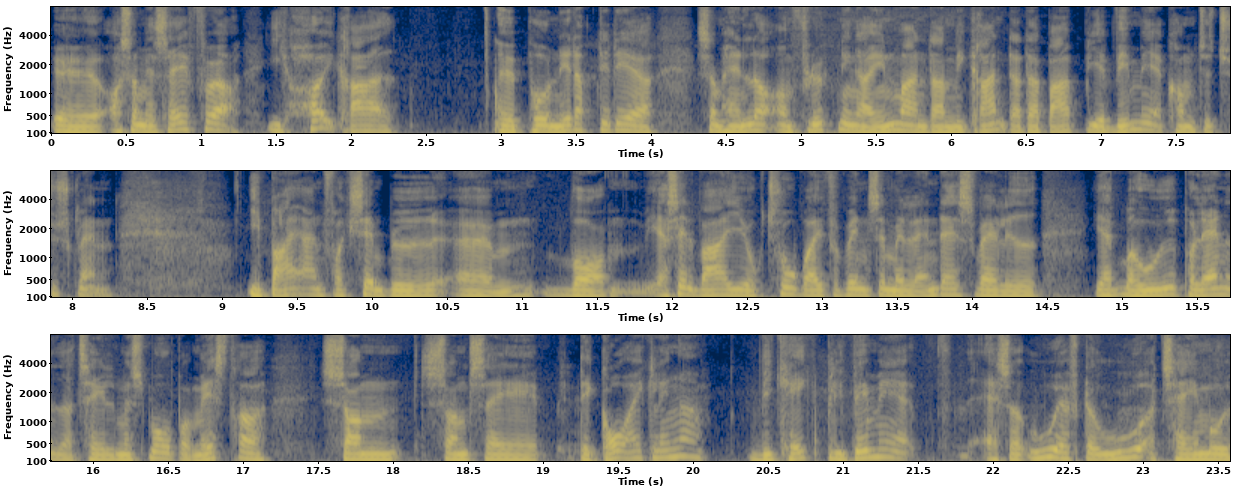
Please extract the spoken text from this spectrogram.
Øh, og som jeg sagde før, i høj grad øh, på netop det der, som handler om flygtninge og indvandrere og migranter, der bare bliver ved med at komme til Tyskland. I Bayern for eksempel, øh, hvor jeg selv var i oktober i forbindelse med landdagsvalget, jeg var ude på landet og talte med små borgmestre, som, som sagde, det går ikke længere. Vi kan ikke blive ved med altså uge efter uge at tage imod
